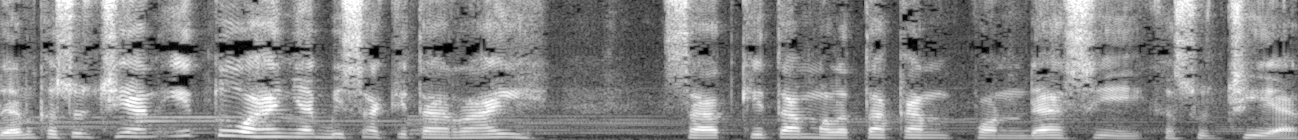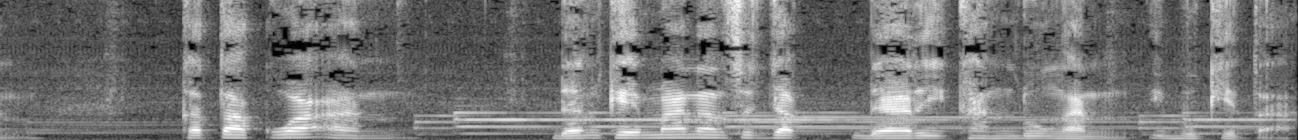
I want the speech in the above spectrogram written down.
Dan kesucian itu hanya bisa kita raih saat kita meletakkan pondasi kesucian, ketakwaan, dan keimanan sejak dari kandungan ibu kita.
